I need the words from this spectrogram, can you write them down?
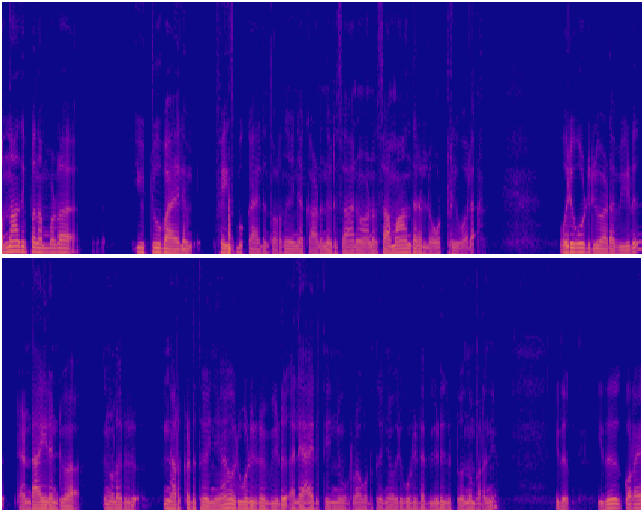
ഒന്നാമതിപ്പോൾ നമ്മുടെ യൂട്യൂബ് ആയാലും ഫേസ്ബുക്ക് ആയാലും തുറന്നു കഴിഞ്ഞാൽ കാണുന്ന ഒരു സാധനമാണ് സമാന്തര ലോട്ടറി പോലെ. ഒരു കോടി രൂപയുടെ വീട് രണ്ടായിരം രൂപ നിങ്ങളൊരു നറുക്കെടുത്ത് കഴിഞ്ഞാൽ ഒരു കോടി രൂപ വീട് അല്ലെ ആയിരത്തി അഞ്ഞൂറ് രൂപ കൊടുത്തു കഴിഞ്ഞാൽ ഒരു കോടിയുടെ വീട് കിട്ടുമെന്നും പറഞ്ഞ് ഇത് ഇത് കുറേ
